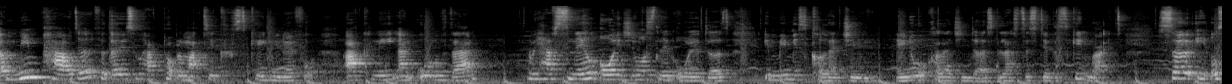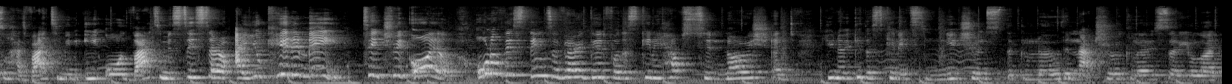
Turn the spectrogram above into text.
a neem powder for those who have problematic skin, you know, for acne and all of that. We have snail oil. Do you know what snail oil does? It mimics collagen. And you know what collagen does? Elasticity of the skin, right? So it also has vitamin E oil, vitamin C serum. Are you kidding me? Tea tree oil. All of these things are very good for the skin. It helps to nourish and you know give the skin its nutrients, the glow, the natural glow. So you're like,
